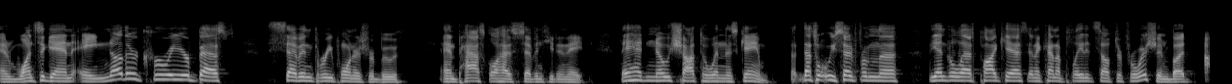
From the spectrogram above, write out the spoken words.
And once again, another career best seven three pointers for Booth, and Paschall has 17 and 8. They had no shot to win this game. Th- That's what we said from the, the end of the last podcast, and it kind of played itself to fruition. But I-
